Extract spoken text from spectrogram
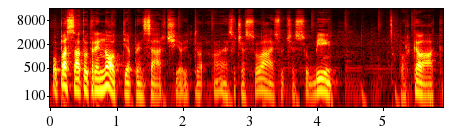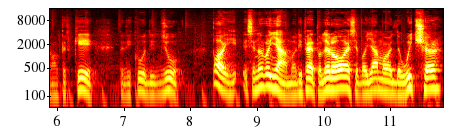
ho passato tre notti a pensarci, ho detto ah, è successo A, è successo B, porca vacca, ma perché? Per di Q, di giù, poi, se noi vogliamo, ripeto, l'eroe, se vogliamo il The Witcher,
